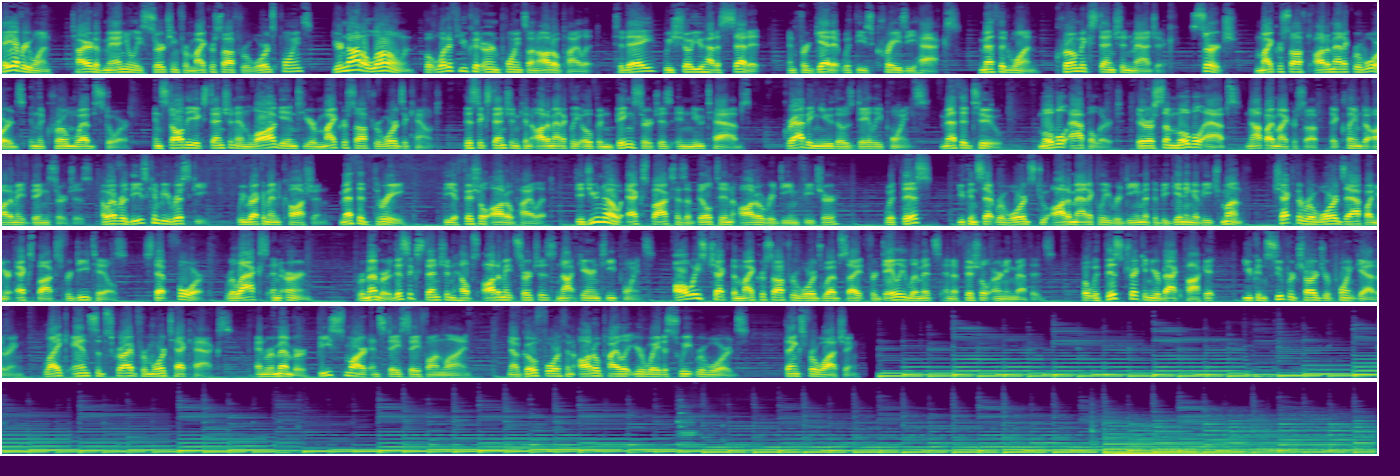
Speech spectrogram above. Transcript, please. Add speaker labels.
Speaker 1: Hey everyone, tired of manually searching for Microsoft rewards points? You're not alone, but what if you could earn points on autopilot? Today, we show you how to set it and forget it with these crazy hacks. Method 1. Chrome Extension Magic. Search Microsoft Automatic Rewards in the Chrome Web Store. Install the extension and log into your Microsoft Rewards account. This extension can automatically open Bing searches in new tabs, grabbing you those daily points. Method 2. Mobile App Alert. There are some mobile apps, not by Microsoft, that claim to automate Bing searches. However, these can be risky. We recommend caution. Method 3. The official autopilot. Did you know Xbox has a built-in auto redeem feature? With this, you can set rewards to automatically redeem at the beginning of each month. Check the rewards app on your Xbox for details. Step 4. Relax and earn. Remember, this extension helps automate searches, not guarantee points. Always check the Microsoft Rewards website for daily limits and official earning methods. But with this trick in your back pocket, you can supercharge your point gathering. Like and subscribe for more tech hacks. And remember, be smart and stay safe online. Now go forth and autopilot your way to sweet rewards. Thanks for watching.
